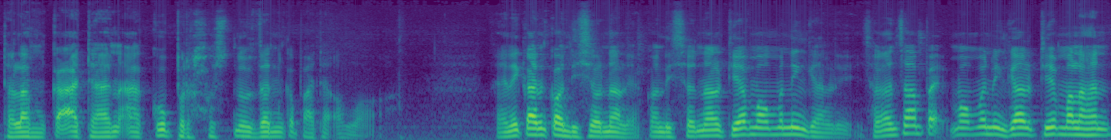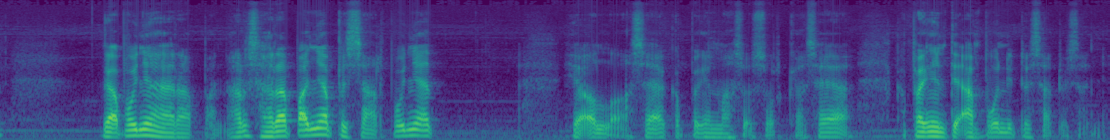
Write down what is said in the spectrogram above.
dalam keadaan aku berhusnudzan kepada Allah. Nah, ini kan kondisional ya. Kondisional dia mau meninggal nih. Jangan sampai mau meninggal dia malahan nggak punya harapan. Harus harapannya besar. Punya ya Allah, saya kepengen masuk surga. Saya kepengen diampuni dosa-dosanya.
